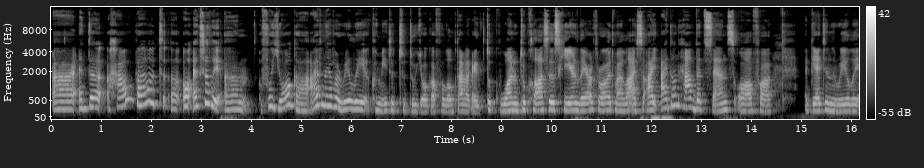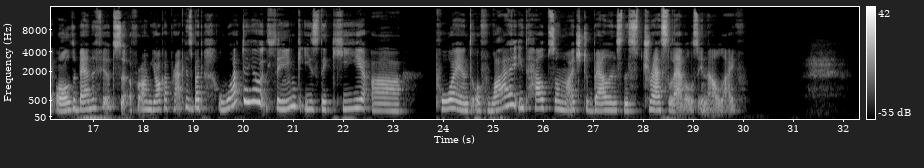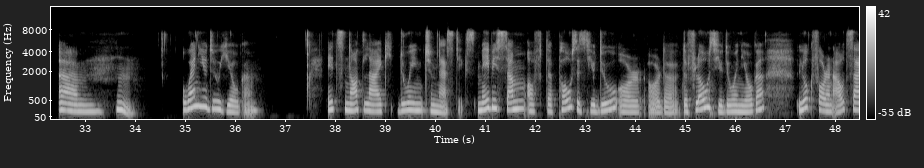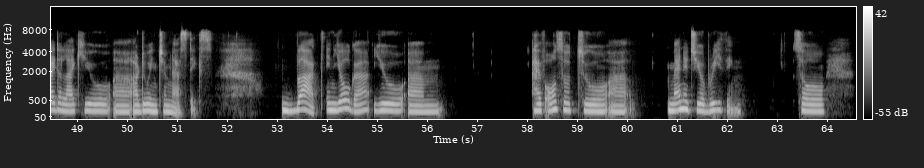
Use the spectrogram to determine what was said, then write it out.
Uh, and uh, how about uh, oh actually um, for yoga i've never really committed to do yoga for a long time like i took one or two classes here and there throughout my life so i, I don't have that sense of uh, getting really all the benefits from yoga practice but what do you think is the key uh, point of why it helps so much to balance the stress levels in our life? Um, hmm. When you do yoga, it's not like doing gymnastics. Maybe some of the poses you do or or the the flows you do in yoga look for an outsider like you uh, are doing gymnastics. But in yoga, you um, have also to uh, manage your breathing. So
